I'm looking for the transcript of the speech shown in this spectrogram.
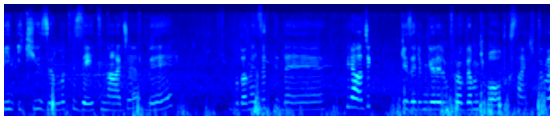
1200 yıllık bir zeytin ağacı ve bu da Mezitli'de. Birazcık gezelim görelim programı gibi olduk sanki değil mi?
